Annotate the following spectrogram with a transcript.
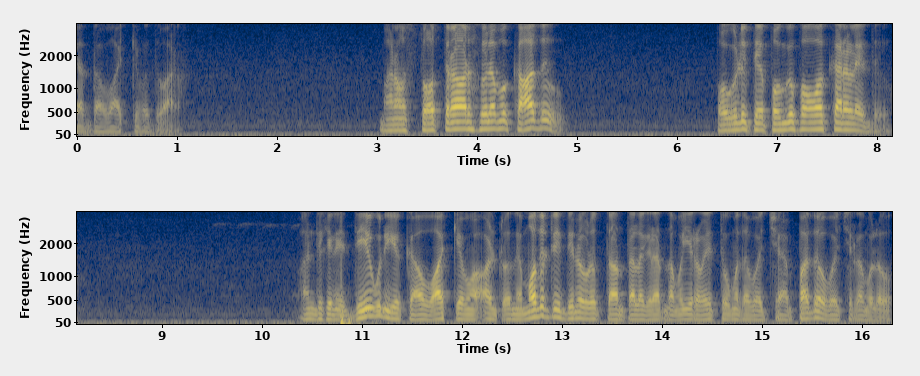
చేద్దాం వాక్యం ద్వారా. మనం స్తోత్రార్హులము కాదు. పొగిడితే పొంగిపోవక్కరలేదు. అందుకనే దేవుని యొక్క వాక్యం అంటుంది. మొదటి దినవృత్తాంతాల గ్రంథము ఇరవై తొమ్మిదవ అధ్యాయం పదవ వచనములో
